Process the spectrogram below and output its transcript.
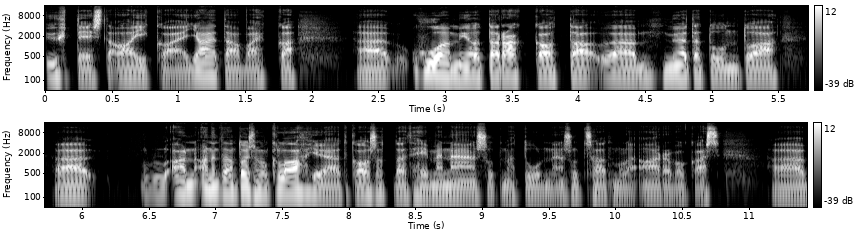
yhteistä aikaa ja jaetaan vaikka huomiota, rakkautta, myötätuntoa, annetaan toiselle lahjoja, jotka osoittaa, että hei mä näen sut, mä tunnen sut, sä oot mulle arvokas. Ää,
